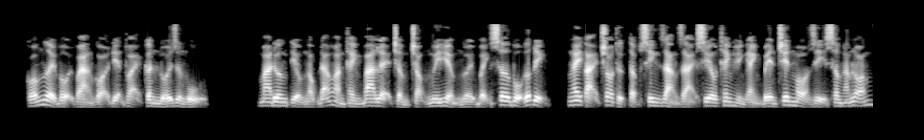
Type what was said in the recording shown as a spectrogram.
có người vội vàng gọi điện thoại cân đối giường ngủ. Mà đường tiểu ngọc đã hoàn thành ba lệ trầm trọng nguy hiểm người bệnh sơ bộ ước định, ngay tại cho thực tập sinh giảng giải siêu thanh hình ảnh bên trên mỏ dị sâm hám lõm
